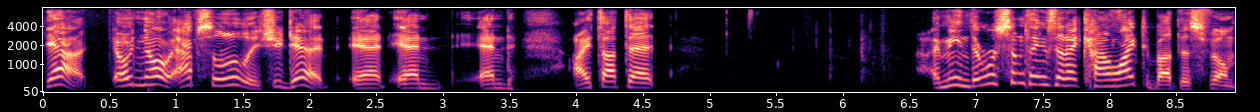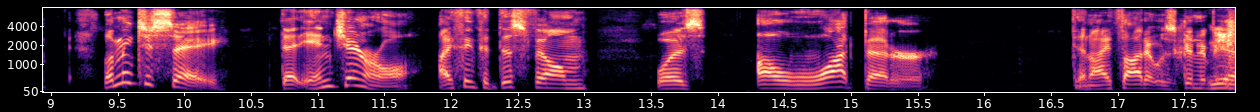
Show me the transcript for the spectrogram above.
Yeah. Oh no, absolutely, she did. And and and I thought that. I mean, there were some things that I kind of liked about this film. Let me just say that in general, I think that this film was a lot better than I thought it was going to be. Yeah,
